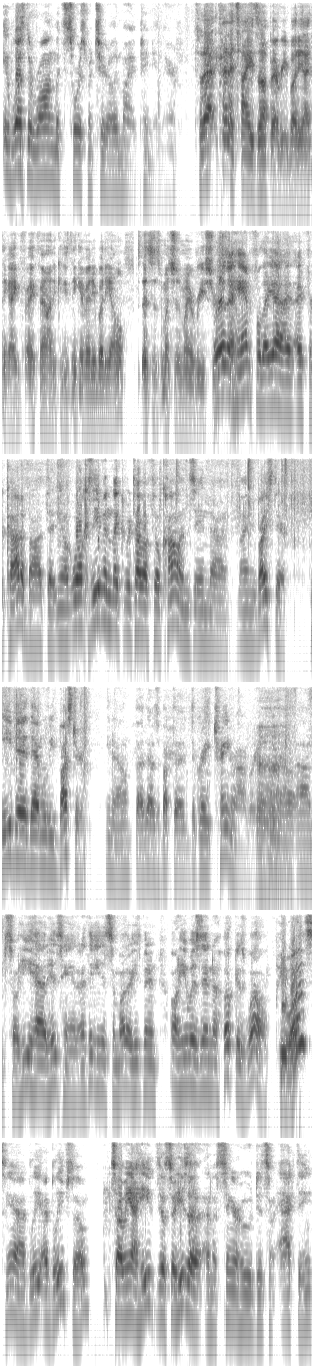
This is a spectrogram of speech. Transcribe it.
it was the wrong with source material in my opinion. There, So that kind of ties up everybody. I think I, I found. Can you think of anybody else? That's as much as my research. well, there's a handful that yeah I, I forgot about that. You know, well because even like we were talking about Phil Collins in uh, Miami Vice, there he did that movie Buster. You know, but that was about the, the great train robbery. You know, um, so he had his hand, and I think he did some other. He's been in. Oh, he was in Hook as well. He was. Yeah, I believe I believe so. So I mean, yeah, he so he's a, and a singer who did some acting.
